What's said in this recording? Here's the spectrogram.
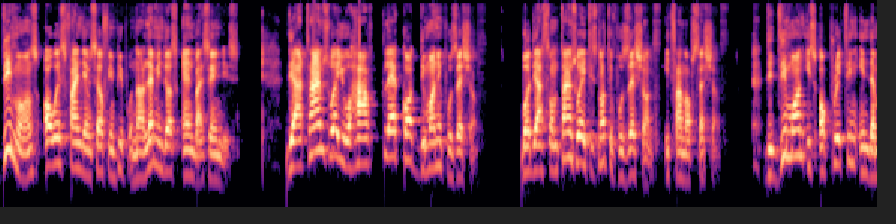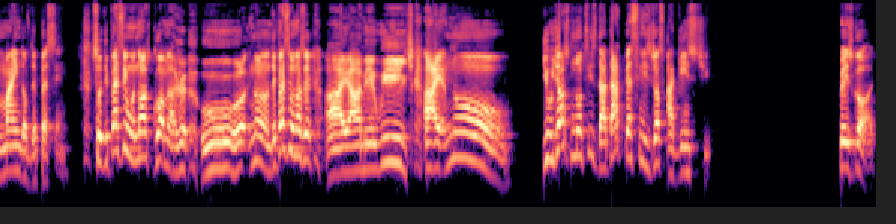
demons always find themselves in people. Now let me just end by saying this: There are times where you have clear cut demonic possession, but there are some times where it is not a possession, it's an obsession. The demon is operating in the mind of the person. So the person will not go and like, oh, no, no. The person will not say, I am a witch. I am. No. You will just notice that that person is just against you. Praise God.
